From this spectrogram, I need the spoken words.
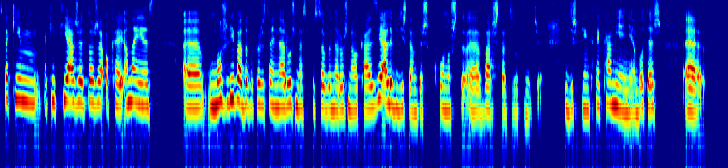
w takim, takiej tiarze to, że okej, okay, ona jest e, możliwa do wykorzystania na różne sposoby, na różne okazje, ale widzisz tam też kłonusz, e, warsztat złotniczy, widzisz piękne kamienie, bo też e,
